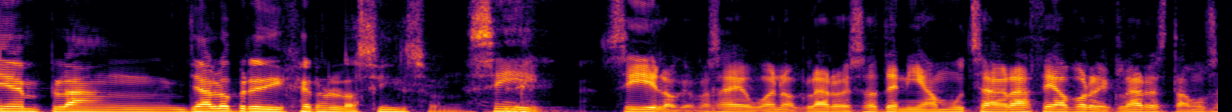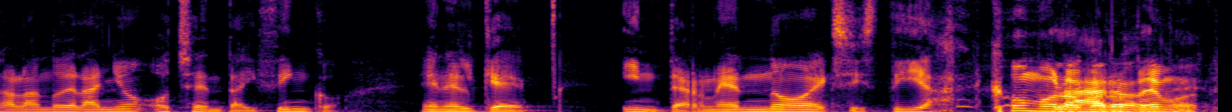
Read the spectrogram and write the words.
muy en plan. Ya lo predijeron los Simpsons. Sí, sí, lo que pasa es que, bueno, claro, eso tenía mucha gracia porque, claro, estamos hablando del año 85, en el que Internet no existía como Claro, lo conocemos. te-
